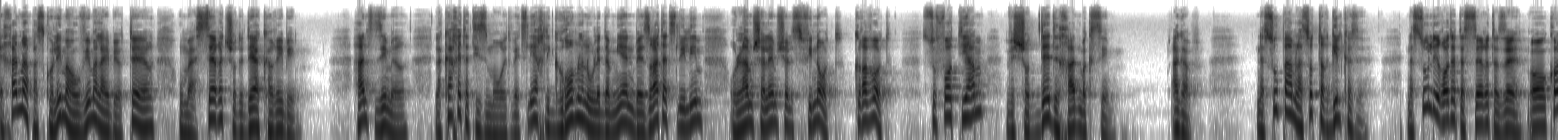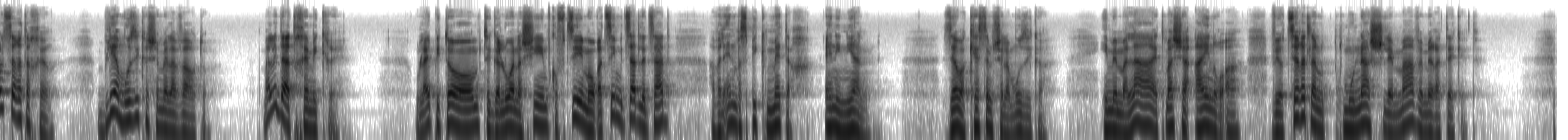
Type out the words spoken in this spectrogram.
אחד מהפסקולים האהובים עליי ביותר הוא מהסרט שודדי הקריבים. האנס זימר לקח את התזמורת והצליח לגרום לנו לדמיין בעזרת הצלילים עולם שלם של ספינות, קרבות, סופות ים ושודד אחד מקסים. אגב, נסו פעם לעשות תרגיל כזה. נסו לראות את הסרט הזה, או כל סרט אחר, בלי המוזיקה שמלווה אותו. מה לדעתכם יקרה? אולי פתאום תגלו אנשים קופצים או רצים מצד לצד, אבל אין מספיק מתח, אין עניין. זהו הקסם של המוזיקה. היא ממלאה את מה שהעין רואה, ויוצרת לנו תמונה שלמה ומרתקת.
